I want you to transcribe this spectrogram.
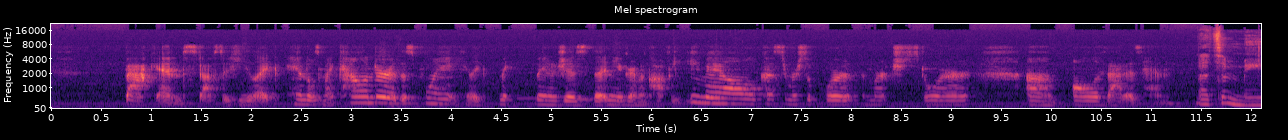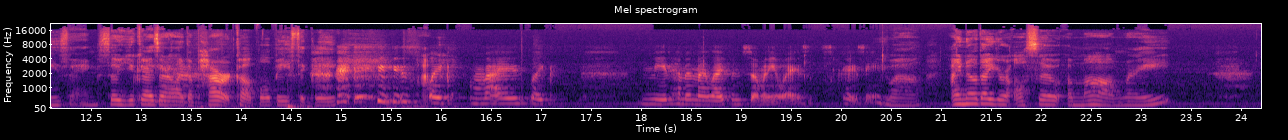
back end stuff. So he like handles my calendar at this point. He like ma- manages the Enneagram and Coffee email, customer support, the merch store. Um, all of that is him. That's amazing. So you guys yeah. are like a power couple, basically. He's like my like need him in my life in so many ways. Crazy. Wow. I know that you're also a mom, right?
